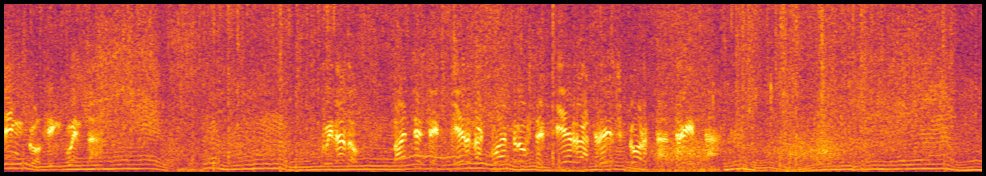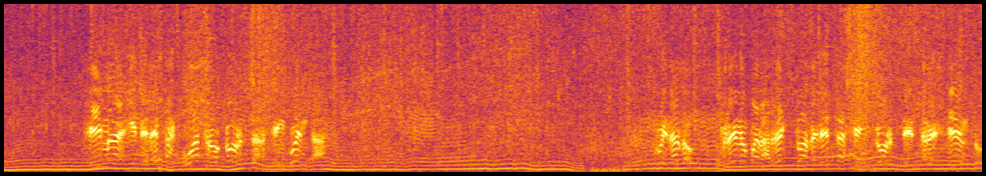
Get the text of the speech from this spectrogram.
5, 50. Cuidado, baches izquierda 4, se cierra 3, corta, 30. Y derecha 4, corta, 50. Cuidado, freno para recto a derecha sin corte, 300.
